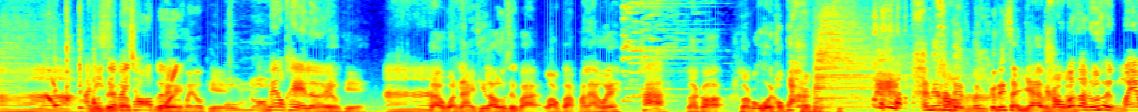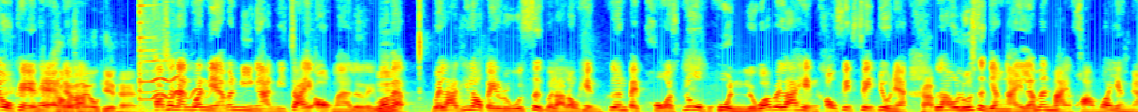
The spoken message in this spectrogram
อ่า อันนี้จะไม่ชอบเลยไม่ไม่โอเคอ๋อไม่โอเคเลยไม่โอเคอ่าแต่วันไหนที่เรารู้สึกว่าเรากลับมาแล้วเว้ยค่ะ แล้วก็เราก็อวดเขาบ้างอันนี้มันเขาเด็มันก็นิสัยแย่เหมือนกัเขานก็นะจะรู้สึกไม่โอเคแทนเขาใช่ก็จะปะไม่โอเคแทน เพราะฉะนั้นวันนี้มันมีงานวิจัยออกมาเลยอืมว่าแบบเวลาที่เราไปรู้สึกเวลาเราเห็นเพื่อนไปโพสต์รูปหุ่น หรือว่าเวลาเห็นเขาฟิตฟิตๆอยู่เนี่ยครับเรารู้สึกยังไงแล้วมันหมายความว่ายังไง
